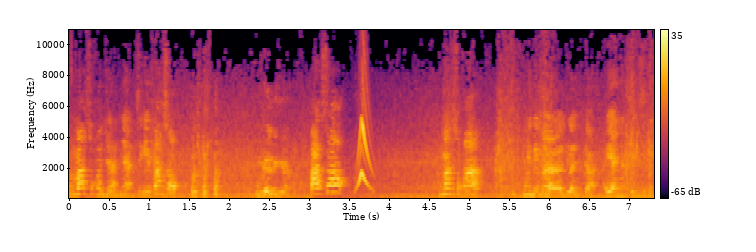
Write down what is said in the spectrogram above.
Pumasok ka dyan, yan. Sige, pasok. Ang galing ah. Pasok! Pumasok ka. Kung hindi malalaglag ka. Ayan, yan. Sige, sige.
